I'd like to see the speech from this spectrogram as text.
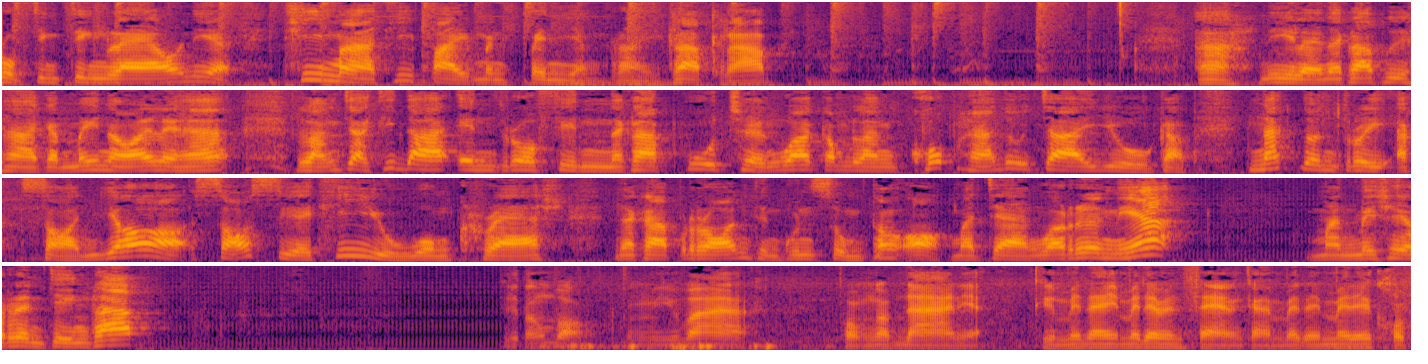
รุปจริง ๆ แล้วเนี่ยที่มาที่ไปมันเป็นอย่างไรครับ ครับ อะนี่เลยนะครับคือหากันไม่น้อยเลยฮะ หลังจากที่ดาเอนโดรฟินนะครับ พูดเชิงว่ากำลังคบหาดูใจอยู่กับนักดนตรีอักษรย่อซอเสือที่อยู่วง Crash นะครับ ร้อนถึงคุณสุ่มต้องออกมาแจงว่าเรื่องเนี้ย มันไม่ใช่เรื่องจริงครับ คือต้องบอกตรงนี้ว่าผมกับดาเนี่ยคือไม่ได้ไม่ได้เป็นแฟนกันไม่ได้ไม่ได้คบ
